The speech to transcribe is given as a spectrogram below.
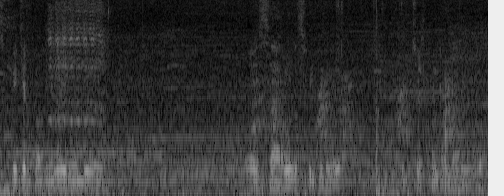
ஸ்பீக்கர் பார்த்தீங்கன்னா இது வந்து சரௌண்ட் ஸ்பீக்கரு செக் பண்ணுற பாருங்கள்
